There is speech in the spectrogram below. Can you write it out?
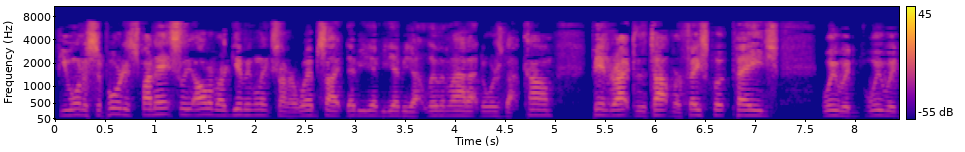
If you want to support us financially, all of our giving links on our website, www.livinglightOutdoors.com, pinned right to the top of our Facebook page. We would, we would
